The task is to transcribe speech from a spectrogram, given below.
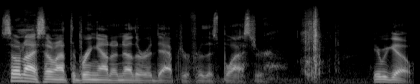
So nice I don't have to bring out another adapter for this blaster. Here we go.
